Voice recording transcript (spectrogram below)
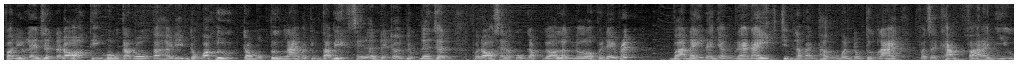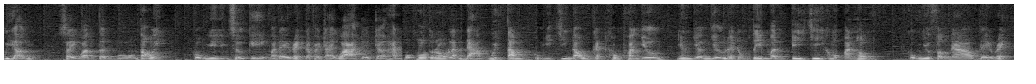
Và nếu Legend ở đó, thì Hotaro tại thời điểm trong quá khứ, trong một tương lai mà chúng ta biết sẽ đến để trợ giúp Legend. Và đó sẽ là cuộc gặp gỡ lần nữa với Derek và anh ấy đã nhận ra đây chính là bản thân của mình trong tương lai và sẽ khám phá ra nhiều bí ẩn, xoay quanh tình vua bóng tối cũng như những sự kiện mà Direct đã phải trải qua để trở thành một Hotaro lãnh đạm quyết tâm cũng như chiến đấu cách không khoan nhượng, nhưng vẫn giữ lại trong tim mình ý chí của một anh hùng. Cũng như phần nào Direct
